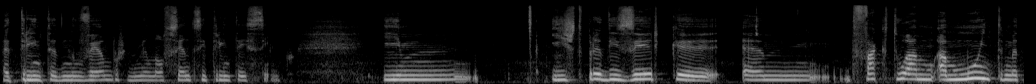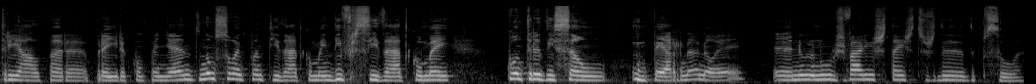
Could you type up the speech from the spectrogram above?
A 30 de novembro de 1935. E hum, isto para dizer que, hum, de facto, há, há, muito material para, para ir acompanhando, não só em quantidade, como em diversidade, como em contradição interna, não é? Eh, nos vários textos de, de Pessoa.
